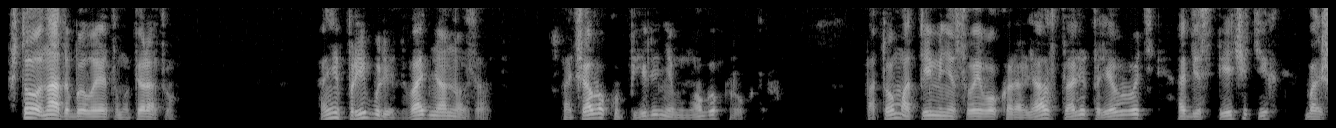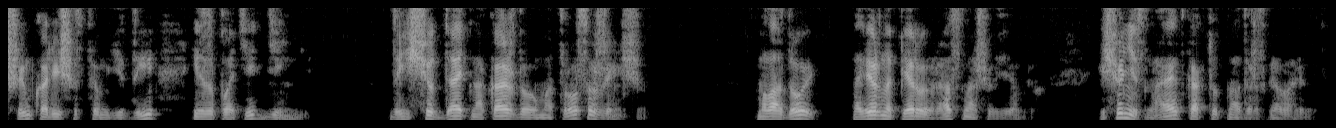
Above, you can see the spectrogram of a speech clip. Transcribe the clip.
Что надо было этому пирату?» Они прибыли два дня назад. Сначала купили немного фруктов. Потом от имени своего короля стали требовать обеспечить их большим количеством еды и заплатить деньги. Да еще дать на каждого матроса женщину. Молодой, наверное, первый раз в наших землях. Еще не знает, как тут надо разговаривать.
